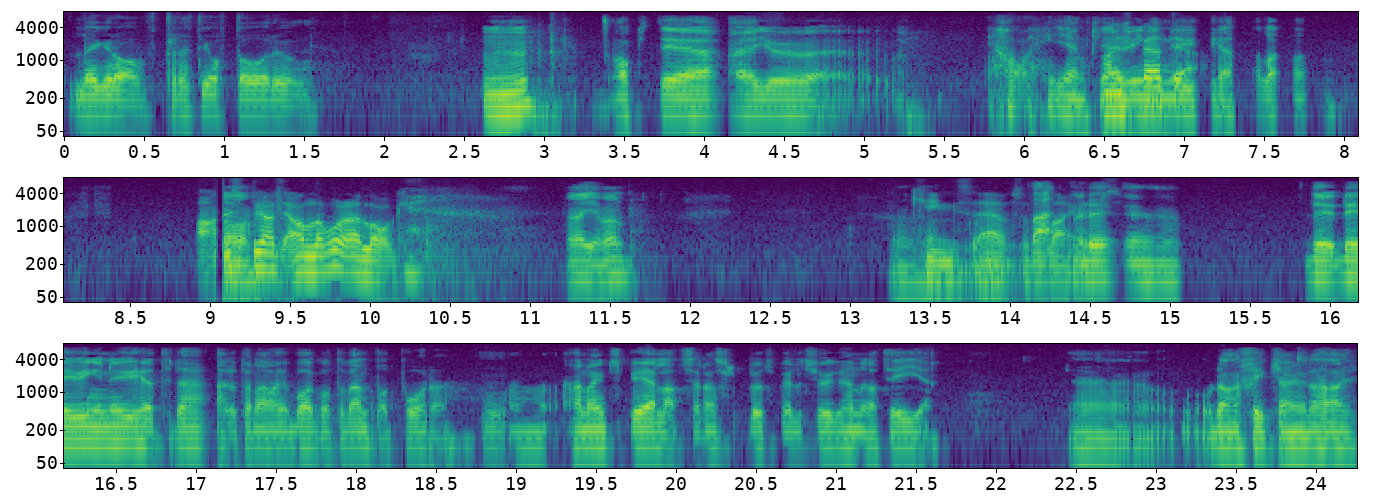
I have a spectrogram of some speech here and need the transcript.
lägger av, 38 år ung. Mm, och det är ju ja, egentligen ju ingen nyhet. Alla... Han har spelat i alla våra lag. Jajamän. Kings, Avs och Nej, Flyers. Det, det, det, är ju ingen nyhet det här utan han har ju bara gått och väntat på det. Mm. Han har inte spelat sedan slutspelet 2010. Uh, och där fick han ju det här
